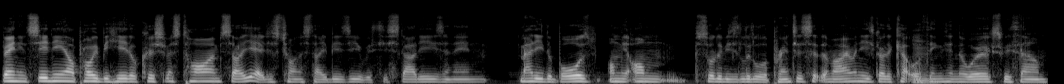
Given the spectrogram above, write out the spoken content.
being in Sydney, I'll probably be here till Christmas time. So yeah, just trying to stay busy with your studies and then Matty De Boer's I'm, I'm sort of his little apprentice at the moment. He's got a couple mm. of things in the works with um,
